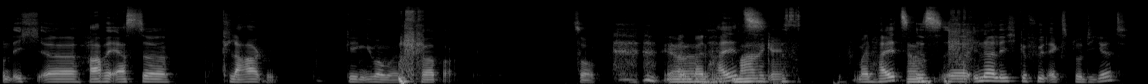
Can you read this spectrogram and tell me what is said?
und ich äh, habe erste Klagen gegenüber meinem Körper. So, ja Mein- mein Hals- ist. mein Hals Ja. ist äh, innerlich gefühlt explodiert.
